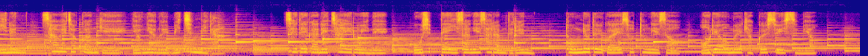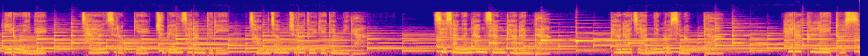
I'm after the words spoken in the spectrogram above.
이는 사회적 관계에 영향을 미칩니다. 세대 간의 차이로 인해 50대 이상의 사람들은 동료들과의 소통에서 어려움을 겪을 수 있으며 이로 인해 자연스럽게 주변 사람들이 점점 줄어들게 됩니다. 세상은 항상 변한다. 변하지 않는 것은 없다. 헤라클레이토스.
